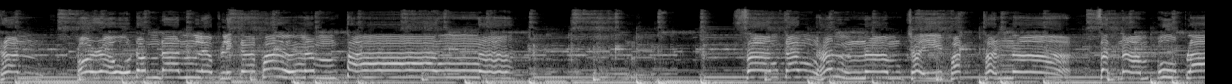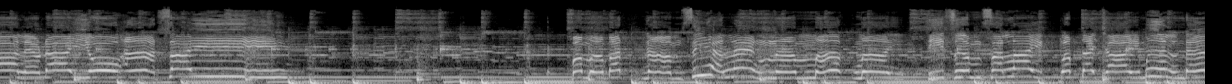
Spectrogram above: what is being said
ครันเพราะเราดนดันแล้วผลิตภัณฑ์นำตางสร้างกังหันน้ำชัยพัฒนา สัตว์น้ำปูปลาแล้วได้โยอาจใสบะมาบัดน้ำเสียแรงน้ำมากมาย ที่เสื่อมสลายกลับได้ชายเหมือนเดิ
